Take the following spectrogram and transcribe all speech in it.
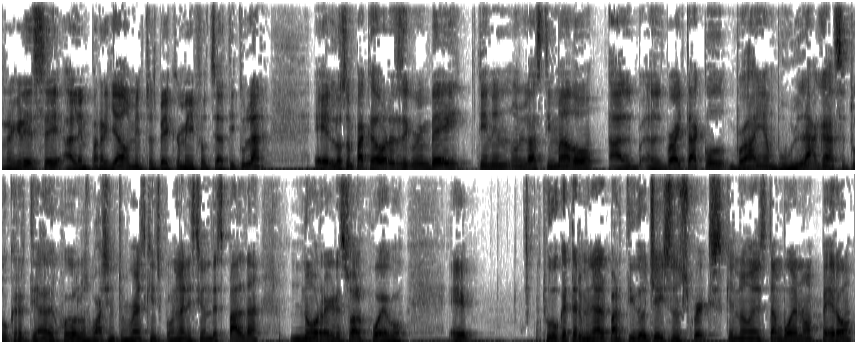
regrese al emparrillado mientras Baker Mayfield sea titular. Eh, los empacadores de Green Bay tienen un lastimado al, right tackle Brian Bulaga. Se tuvo que retirar del juego los Washington Redskins por una lesión de espalda. No regresó al juego. Eh, tuvo que terminar el partido Jason Spriggs, que no es tan bueno, pero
